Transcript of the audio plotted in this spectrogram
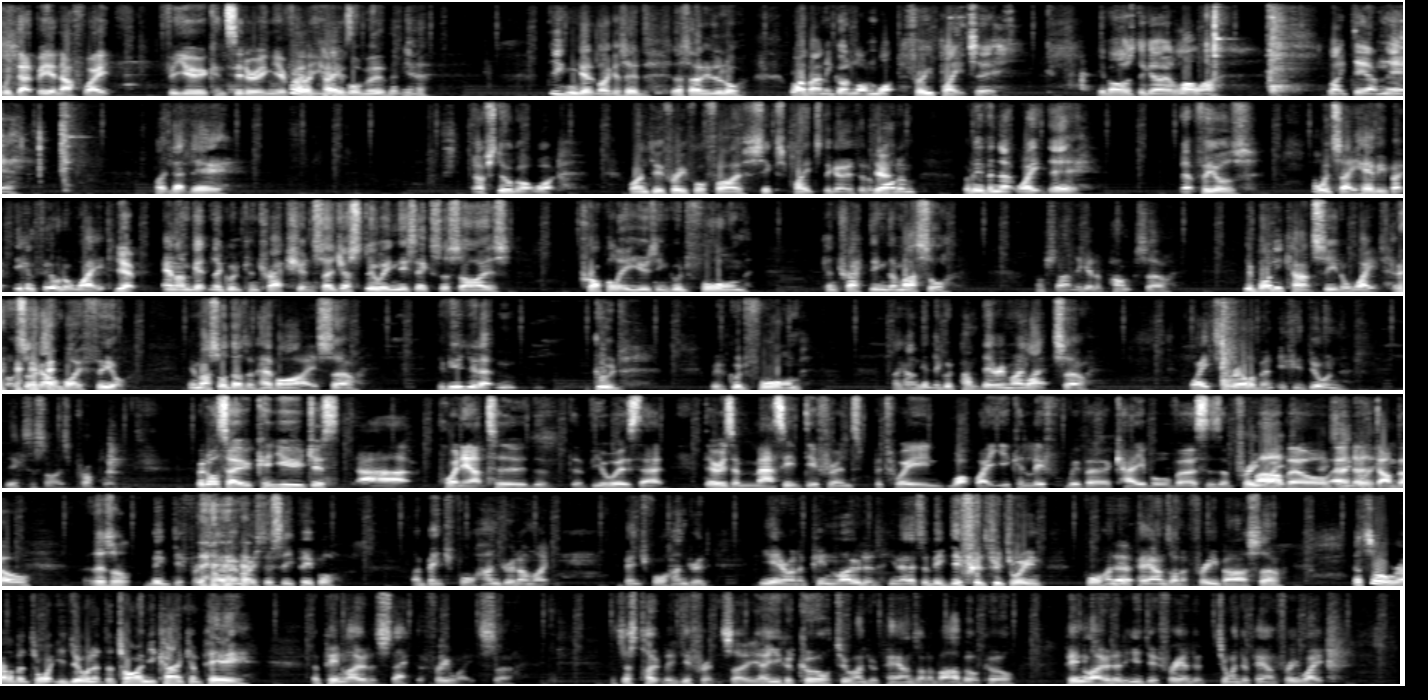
Would that be enough weight for you, considering you've For a cable movement, yeah. You can get, it, like I said, that's only little. Well, I've only got it on what three plates there. If I was to go lower, like down there, like that there, I've still got what one, two, three, four, five, six plates to go to the Yeah. bottom. But even that weight there, that feels, I would say heavy, but you can feel the weight Yep. and I'm getting a good contraction. So just doing this exercise properly, using good form, contracting the muscle, I'm starting to get a pump. So your body can't see the weight. So go going by feel. Your muscle doesn't have eyes. So if you do that good with good form, like I'm getting a good pump there in my lat. So weight's irrelevant if you're doing the exercise properly. But also, can you just uh, point out to the, the viewers that there is a massive difference between what weight you can lift with a cable versus a Free weight, barbell and a dumbbell? there's a big difference. I remember I used to see people, I bench 400. I'm like, bench 400, yeah, on a pin loaded. You know, that's a big difference between 400 Yeah. pounds on a free bar. So it's all relevant to what you're doing at the time. You can't compare a pin loaded stack to free weights. So it's just totally different. So, you know, you could curl 200 pounds on a barbell curl, pin loaded, you do 300, 200 pound free weight,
